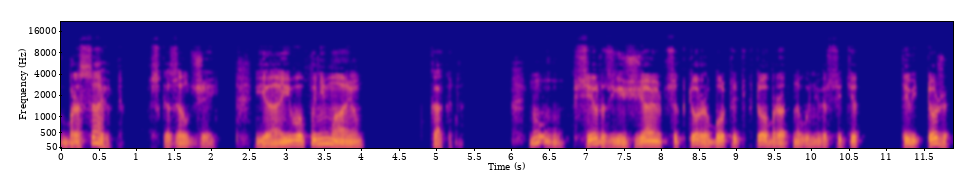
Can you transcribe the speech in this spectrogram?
бросают, — сказал Джей. — Я его понимаю. — Как это? Ну, все разъезжаются, кто работать, кто обратно в университет. Ты ведь тоже?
